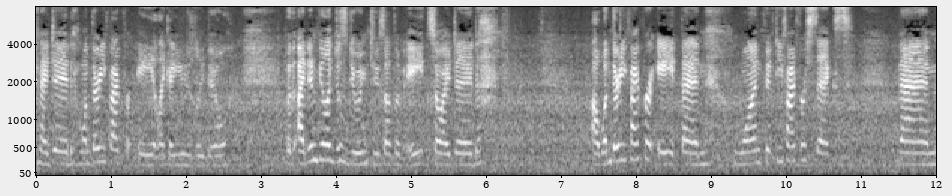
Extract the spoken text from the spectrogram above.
and I did 135 for eight like I usually do. But I didn't feel like just doing two sets of eight, so I did uh, 135 for eight, then 155 for six, then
